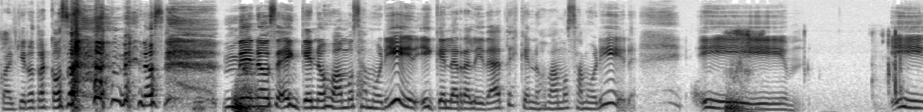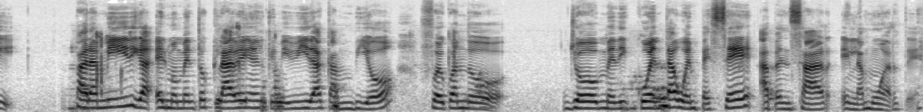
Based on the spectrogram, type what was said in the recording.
cualquier otra cosa menos, menos en que nos vamos a morir y que la realidad es que nos vamos a morir. Y, y para mí, diga, el momento clave en el que mi vida cambió fue cuando yo me di cuenta o empecé a pensar en la muerte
